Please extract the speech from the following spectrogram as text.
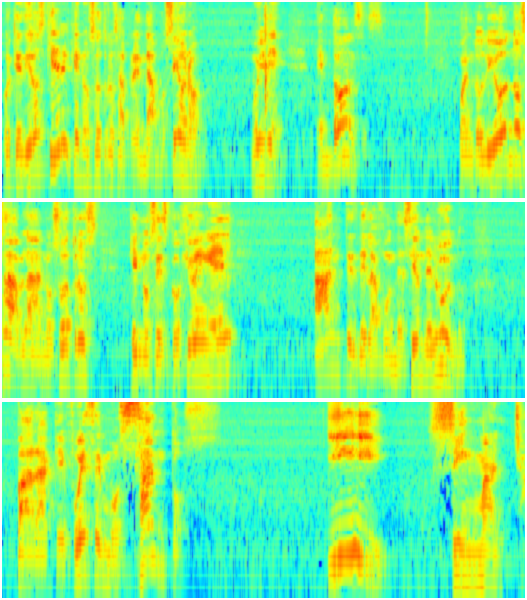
porque Dios quiere que nosotros aprendamos, ¿sí o no? Muy bien, entonces, cuando Dios nos habla a nosotros que nos escogió en Él antes de la fundación del mundo, para que fuésemos santos y sin mancha.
